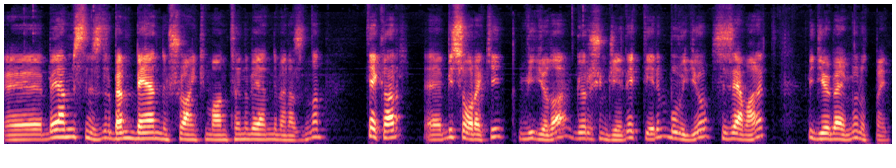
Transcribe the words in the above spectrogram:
e, beğenmişsinizdir. Ben beğendim şu anki mantığını beğendim en azından. Tekrar e, bir sonraki videoda görüşünceye dek diyelim. Bu video size emanet. Videoyu beğenmeyi unutmayın.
